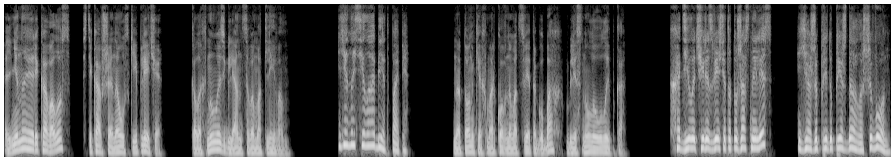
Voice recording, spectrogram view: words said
Льняная река волос, стекавшая на узкие плечи, колыхнулась глянцевым отливом. «Я носила обед папе». На тонких морковного цвета губах блеснула улыбка. «Ходила через весь этот ужасный лес? Я же предупреждала, Шивон,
